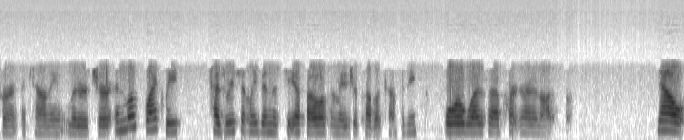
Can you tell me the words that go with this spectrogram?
current accounting literature, and most likely has recently been the CFO of a major public company or was a partner at an audit firm. Now,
